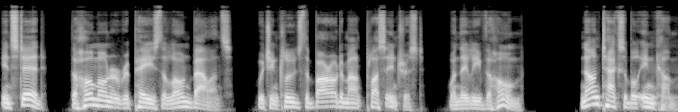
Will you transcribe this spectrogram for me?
Instead, the homeowner repays the loan balance, which includes the borrowed amount plus interest, when they leave the home. Non-taxable income.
